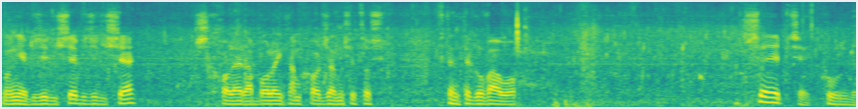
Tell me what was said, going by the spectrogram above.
No nie, widzieliście? Widzieliście? Cholera, boleń tam chodzi, a mi się coś wtentegowało. Szybciej, kurde.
